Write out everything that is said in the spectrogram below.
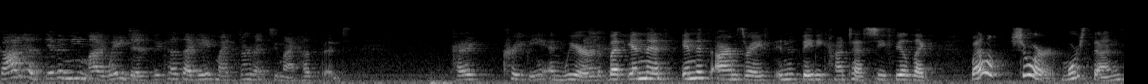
God has given me my wages because I gave my servant to my husband. Kind of creepy and weird, but in this in this arms race, in this baby contest, she feels like, well, sure, more sons.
